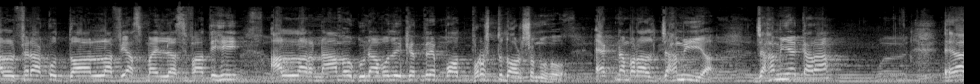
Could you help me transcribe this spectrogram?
আল ফেরাকুদ্দাল্লা ফি আসমাইল্লা সিফাতিহি, আল্লাহর নাম ও গুণাবলীর ক্ষেত্রে পথভ্রষ্ট দলসমূহ। এক নম্বর আল জাহামিয়া জাহামিয়া কারা? এরা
